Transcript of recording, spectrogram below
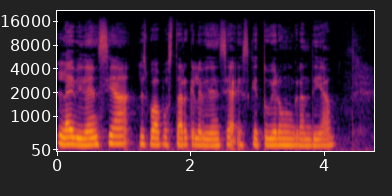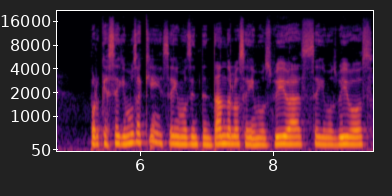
la evidencia, les voy a apostar que la evidencia es que tuvieron un gran día porque seguimos aquí, seguimos intentándolo, seguimos vivas, seguimos vivos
